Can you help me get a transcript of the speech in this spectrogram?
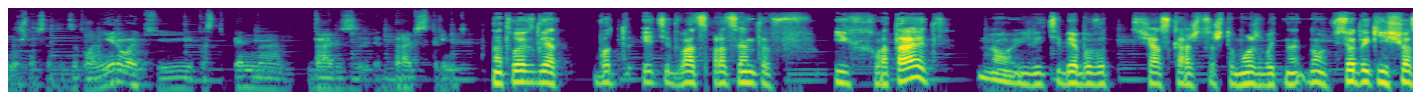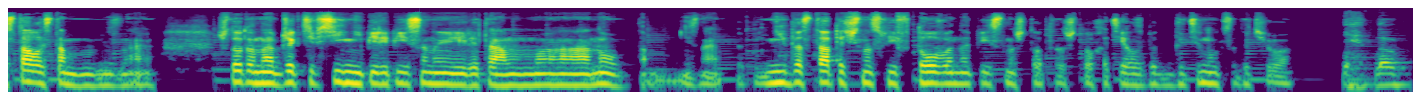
нужно все это запланировать и постепенно брать, брать спринт. На твой взгляд, вот эти 20% их хватает? Ну, или тебе бы вот сейчас кажется, что, может быть, ну, все-таки еще осталось там, не знаю, что-то на Objective-C не переписано, или там, а, ну, там, не знаю, недостаточно свифтово написано что-то, что хотелось бы дотянуться до чего? Нет, ну,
